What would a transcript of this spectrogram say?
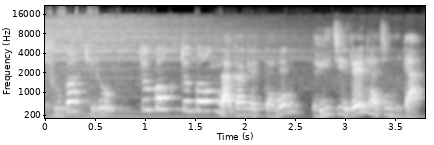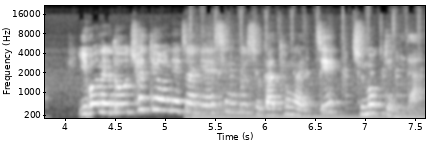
두 바퀴로 뚜벅뚜벅 나가겠다는 의지를 다집니다. 이번에도 최태원 회장의 승부수가 통할지 주목됩니다.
